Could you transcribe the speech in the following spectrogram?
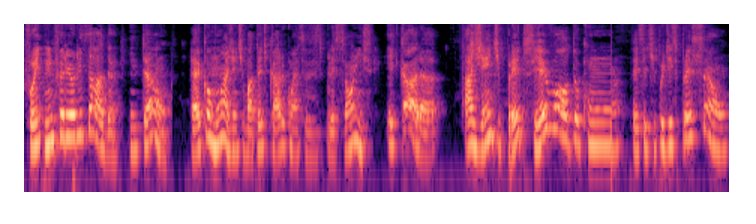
foi inferiorizada. Então, é comum a gente bater de cara com essas expressões e, cara, a gente preto se revolta com esse tipo de expressão.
